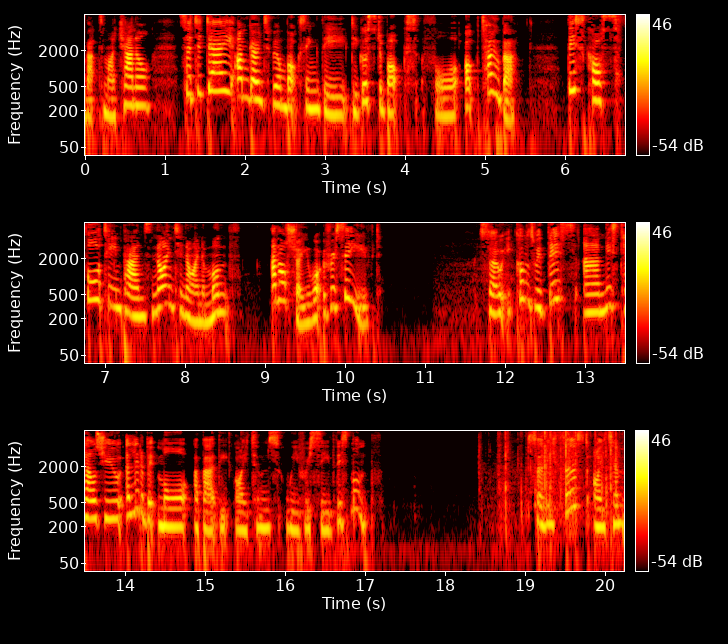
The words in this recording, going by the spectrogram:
back to my channel. So today I'm going to be unboxing the Degusta box for October. This costs £14.99 a month and I'll show you what we've received. So it comes with this and this tells you a little bit more about the items we've received this month. So the first item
